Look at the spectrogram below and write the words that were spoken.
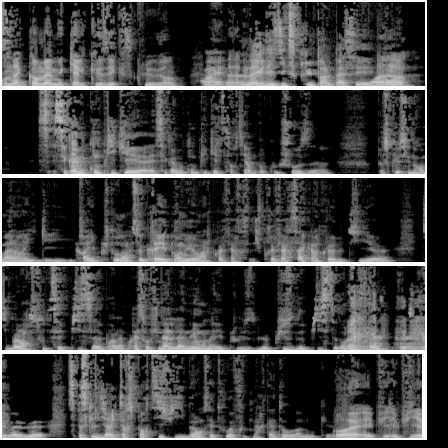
On a, quand même eu quelques exclus. Hein. Ouais, on a eu des exclus par le passé. Voilà. C'est quand même compliqué. C'est quand même compliqué de sortir beaucoup de choses euh, parce que c'est normal, hein, il, il, travaille plutôt dans le secret et tant mieux. Hein, je préfère, je préfère ça qu'un club qui euh, qui balance toutes ses pistes par la presse. Au final, l'année on avait plus le plus de pistes dans la presse, euh, c'est parce que le directeur sportif il balançait tout à foot mercato. Hein, donc. Euh, ouais, et puis et puis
